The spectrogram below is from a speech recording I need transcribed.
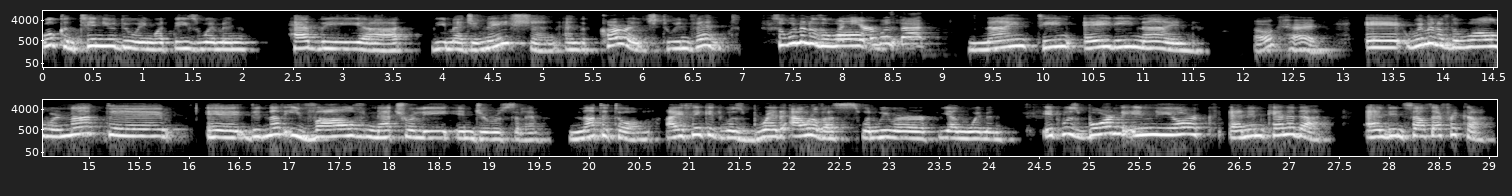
we'll continue doing what these women had the uh, the imagination and the courage to invent. So, Women of the Wall. What year was that? 1989. Okay. Uh, women of the wall were not uh, uh, did not evolve naturally in Jerusalem. Not at all. I think it was bred out of us when we were young women. It was born in New York and in Canada and in South Africa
